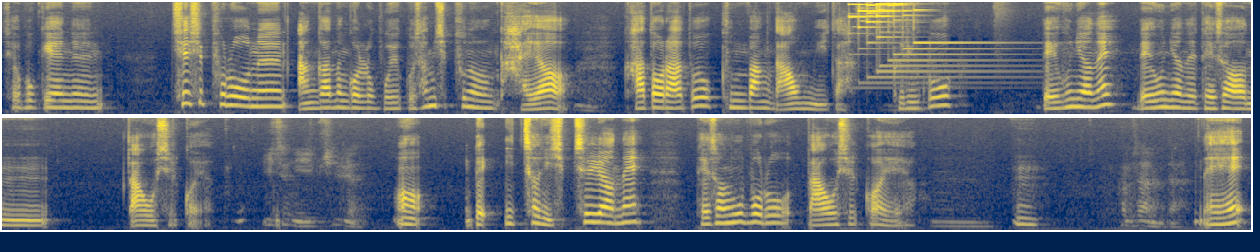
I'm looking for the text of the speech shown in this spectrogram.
제가 보기에는 70%는 안 가는 걸로 보이고 30%는 가요. 가더라도 금방 나옵니다. 그리고 내후년에 내후년에 대선 나오실 거예요. 2027년. 어, 네, 2027년에 대선 후보로 나오실 거예요. 음, 음. 감사합니다. 네.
